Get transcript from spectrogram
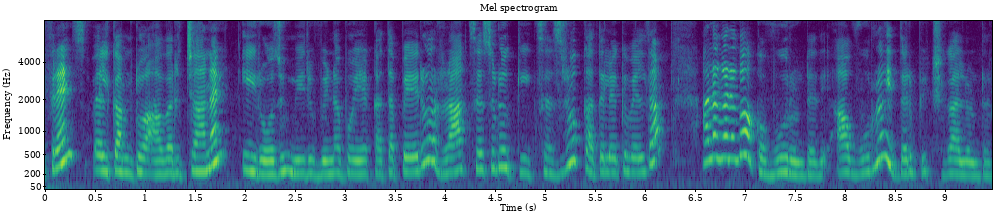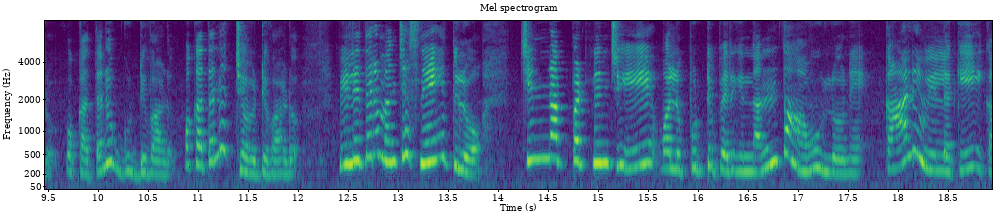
Hi friends welcome to our channel. ఈరోజు మీరు వినబోయే కథ పేరు రాక్షసుడు కీక్షసుడు కథలోకి వెళ్తాం అనగనగా ఒక ఊరు ఉంటుంది ఆ ఊర్లో ఇద్దరు భిక్షగాళ్ళు ఉంటారు. ఒక అతను గుడ్డివాడు ఒక అతను చెవిటివాడు. వీళ్ళిద్దరు మంచి స్నేహితులు. చిన్నప్పటి నుంచి వాళ్ళు పుట్టి పెరిగిందంతా ఆ ఊర్లోనే. కానీ వీళ్ళకి ఇక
